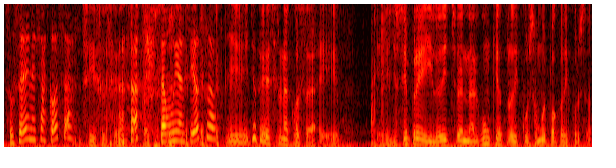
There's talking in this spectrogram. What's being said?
¿Suceden esas cosas? Sí, suceden esas cosas. ¿Está muy ansioso? Eh, yo te voy a decir una cosa. eh, eh, yo siempre, y lo he dicho en algún que otro discurso, muy poco discurso,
